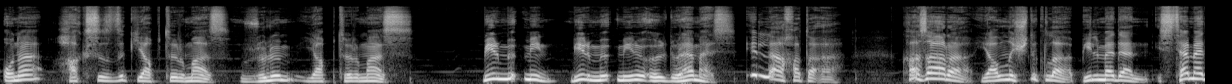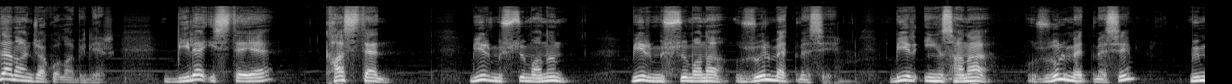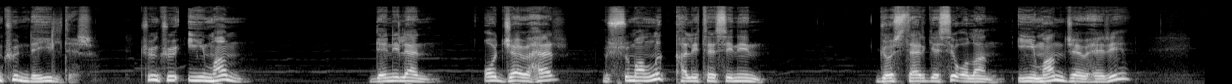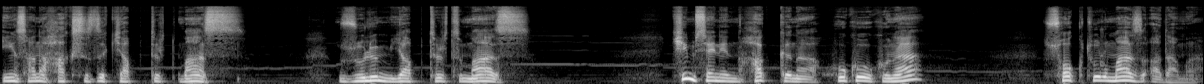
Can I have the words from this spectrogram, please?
ona haksızlık yaptırmaz, zulüm yaptırmaz. Bir mümin bir mümini öldüremez. İlla hata'a. Kazara, yanlışlıkla, bilmeden, istemeden ancak olabilir. Bile isteye kasten bir Müslümanın bir Müslümana zulmetmesi, bir insana zulmetmesi mümkün değildir. Çünkü iman denilen o cevher Müslümanlık kalitesinin göstergesi olan iman cevheri insana haksızlık yaptırtmaz. Zulüm yaptırtmaz. Kimsenin hakkına, hukukuna sokturmaz adamı.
